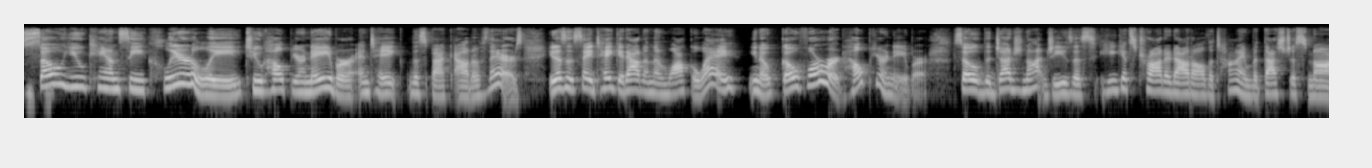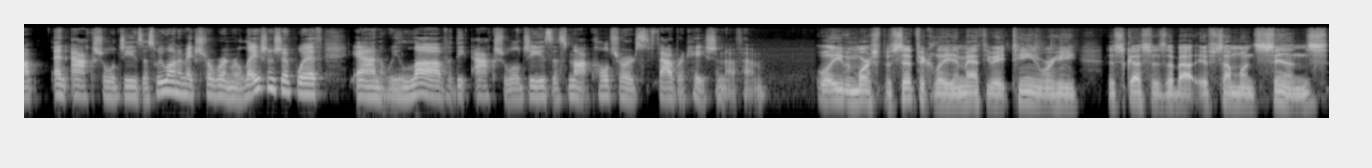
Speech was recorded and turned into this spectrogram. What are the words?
so mm-hmm. you can see clearly to help your neighbor and take the speck out of theirs. He doesn't say take it out and then walk away. You know, go forward, help your neighbor. So the judge, not Jesus, he gets trotted out all the time, but that's just not an actual Jesus. We want to make sure we're in relationship with and we love the actual Jesus, not culture's fabrication of him. Well, even more specifically in Matthew 18, where he discusses about if someone sins,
